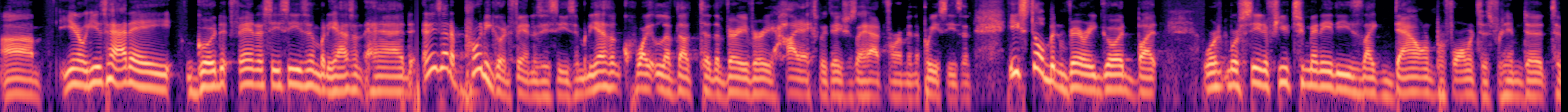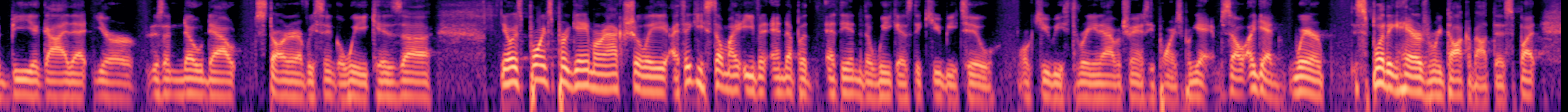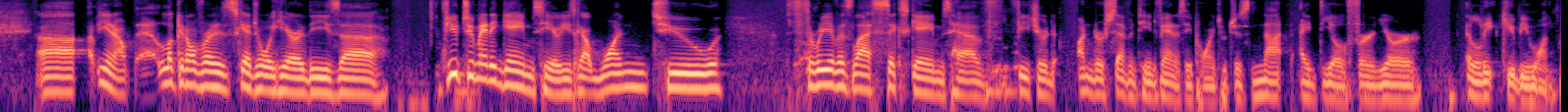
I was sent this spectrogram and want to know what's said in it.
Um, you know, he's had a good fantasy season, but he hasn't had, and he's had a pretty good fantasy season, but he hasn't quite lived up to the very, very high expectations I had for him in the preseason. He's still been very good, but we're, we're seeing a few too many of these like down performances for him to to be a guy that you're is a no doubt starter every single week. His uh you know, his points per game are actually, I think he still might even end up at, at the end of the week as the QB2 or QB3 in average fantasy points per game. So, again, we're splitting hairs when we talk about this. But, uh, you know, looking over his schedule here, these uh, few too many games here. He's got one, two, three of his last six games have featured under 17 fantasy points, which is not ideal for your elite QB1.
